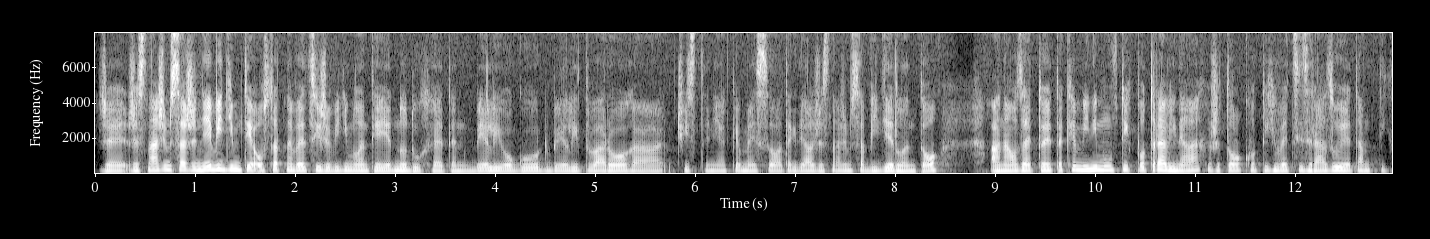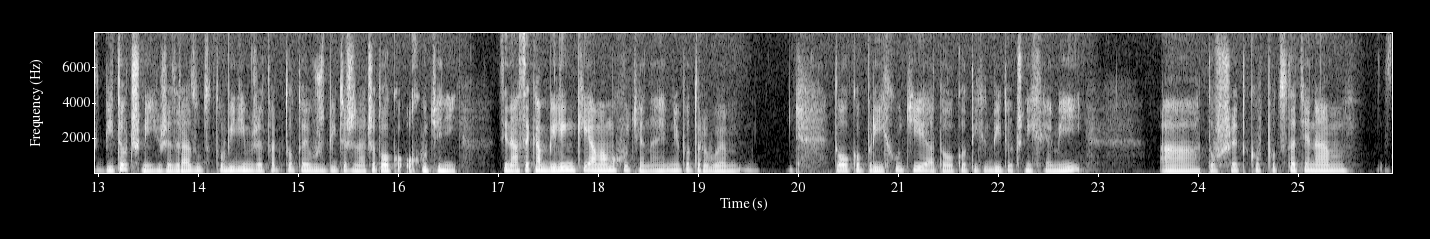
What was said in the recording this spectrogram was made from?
že, že snažím sa, že nevidím tie ostatné veci, že vidím len tie jednoduché, ten biely jogurt, biely tvaroh a čisté nejaké meso a tak ďalej, že snažím sa vidieť len to. A naozaj to je také minimum v tých potravinách, že toľko tých vecí zrazu je tam tých zbytočných, že zrazu to vidím, že fakt toto je už zbytočné, na čo toľko ochutení si nasekám bylinky a mám ochutené. Nepotrebujem toľko príchutí a toľko tých zbytočných chemí. A to všetko v podstate nám z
